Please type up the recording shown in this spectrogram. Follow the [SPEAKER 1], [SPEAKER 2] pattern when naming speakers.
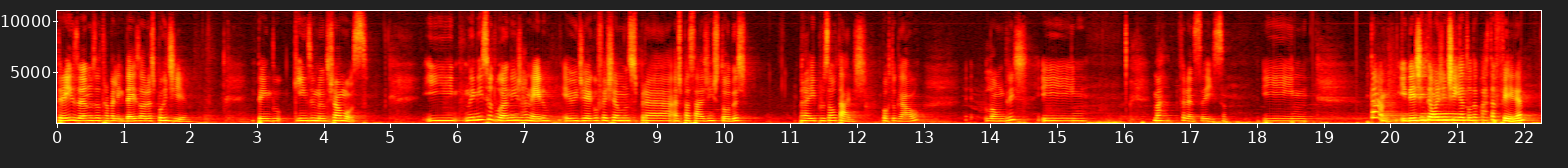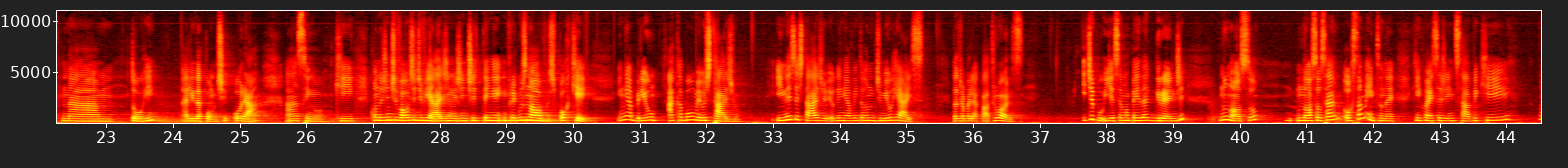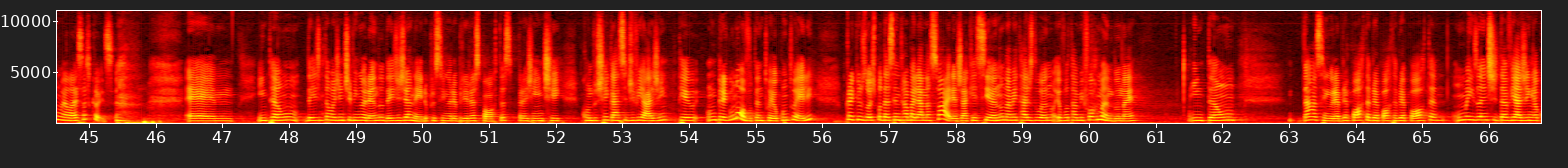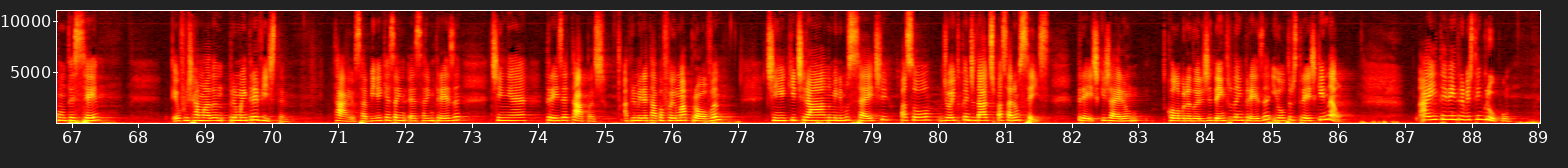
[SPEAKER 1] três anos eu trabalhei 10 horas por dia, tendo 15 minutos de almoço. E no início do ano, em janeiro, eu e Diego fechamos para as passagens todas para ir para os altares. Portugal, Londres e França, isso. E tá, e desde então a gente ia toda quarta-feira na torre ali da ponte orar, ah, Senhor, que quando a gente volte de viagem a gente tenha empregos novos. Por quê? Em abril acabou o meu estágio e nesse estágio eu ganhava em torno de mil reais para trabalhar quatro horas. E tipo ia ser uma perda grande no nosso nosso orçamento, né? Quem conhece a gente sabe que não é lá essas coisas. É, então, desde então a gente vinha orando desde janeiro para o Senhor abrir as portas para a gente, quando chegasse de viagem, ter um emprego novo, tanto eu quanto ele, para que os dois pudessem trabalhar na sua área, já que esse ano, na metade do ano, eu vou estar tá me formando, né? Então, ah, Senhor, abre a porta, abre a porta, abre a porta. Um mês antes da viagem acontecer, eu fui chamada para uma entrevista. Tá, eu sabia que essa, essa empresa tinha três etapas. A primeira etapa foi uma prova, tinha que tirar no mínimo sete, passou de oito candidatos, passaram seis. Três que já eram colaboradores de dentro da empresa e outros três que não. Aí teve a entrevista em grupo.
